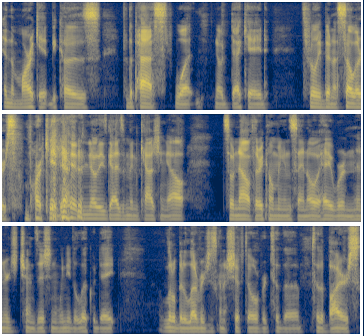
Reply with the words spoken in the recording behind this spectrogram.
in the market because for the past what you know decade, it's really been a seller's market, and you know these guys have been cashing out. So now if they're coming and saying, "Oh, hey, we're in an energy transition, we need to liquidate," a little bit of leverage is going to shift over to the to the buyers.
